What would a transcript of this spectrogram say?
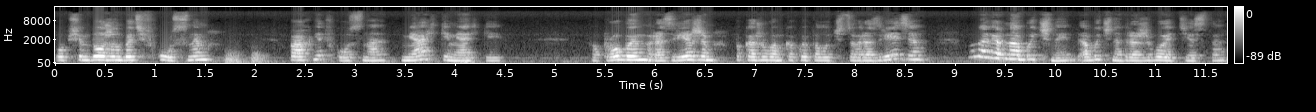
В общем, должен быть вкусным. Пахнет вкусно. Мягкий-мягкий. Попробуем, разрежем. Покажу вам, какой получится в разрезе наверное, обычный, обычное дрожжевое тесто.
